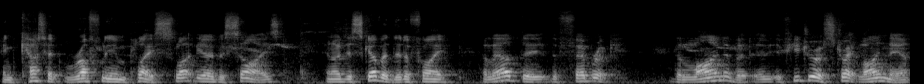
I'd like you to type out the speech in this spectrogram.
and cut it roughly in place, slightly oversized, and I discovered that if I allowed the, the fabric, the line of it, if you drew a straight line there,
